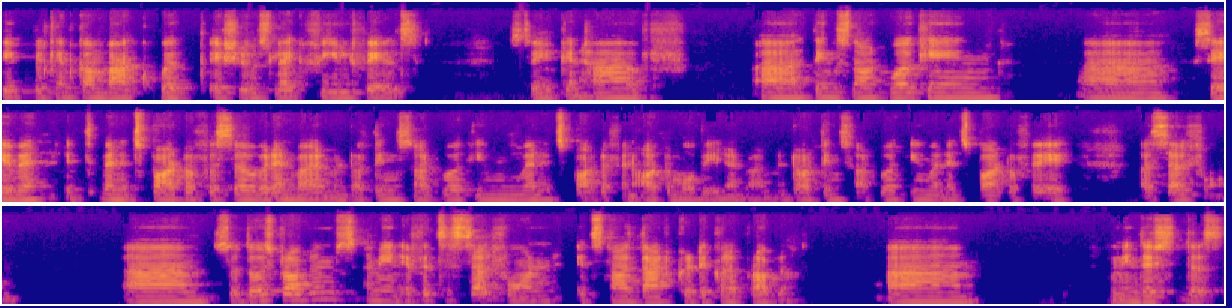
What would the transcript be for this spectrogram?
people can come back with issues like field fails. So you can have uh, things not working, uh, say when it's when it's part of a server environment or things not working when it's part of an automobile environment or things not working when it's part of a, a cell phone. Um, so those problems i mean if it's a cell phone it's not that critical a problem. Um, i mean there's, there's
